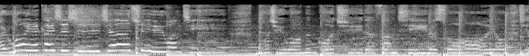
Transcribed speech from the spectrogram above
而我也开始试着去忘记，抹去我们过去的、放弃的所有交。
